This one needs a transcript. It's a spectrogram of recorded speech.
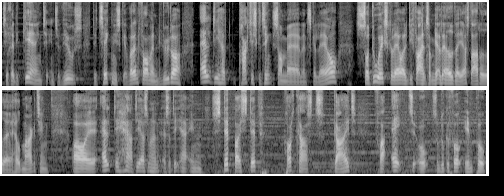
til redigering, til interviews, det tekniske, hvordan får man lyttere, alle de her praktiske ting, som uh, man skal lave, så du ikke skal lave alle de fejl, som jeg lavede, da jeg startede uh, Help Marketing. Og øh, alt det her, det er simpelthen, altså det er en step-by-step podcast guide fra A til Å, som du kan få ind på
